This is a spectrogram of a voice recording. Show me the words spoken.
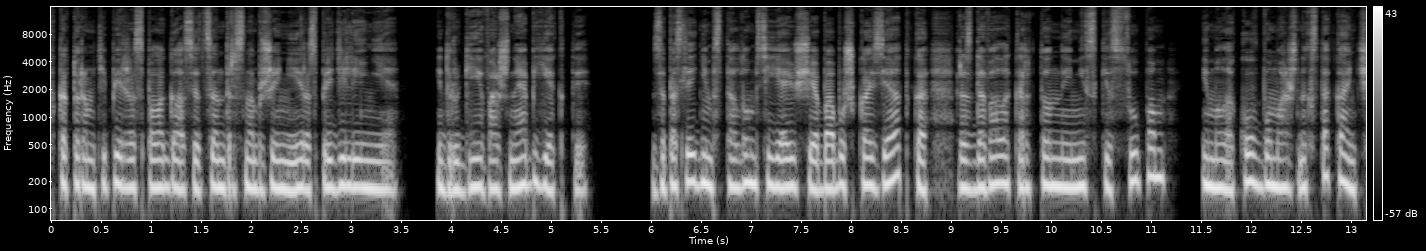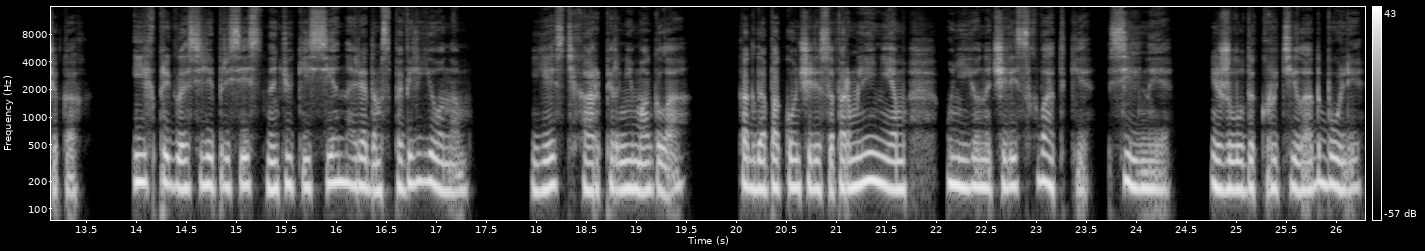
в котором теперь располагался центр снабжения и распределения, и другие важные объекты. За последним столом сияющая бабушка-азиатка раздавала картонные миски с супом и молоко в бумажных стаканчиках. Их пригласили присесть на тюки сена рядом с павильоном. Есть Харпер не могла. Когда покончили с оформлением, у нее начались схватки, сильные, и желудок крутило от боли.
